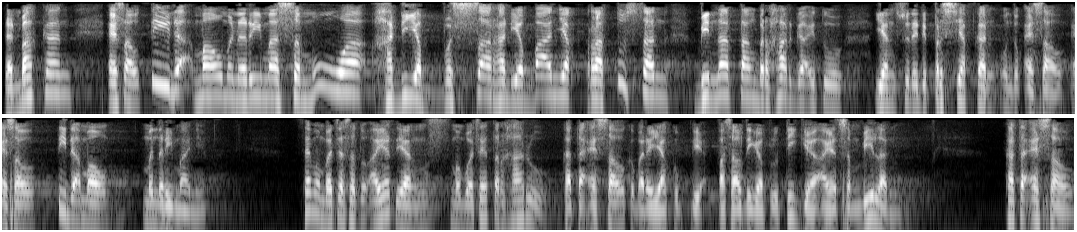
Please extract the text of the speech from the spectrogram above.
Dan bahkan Esau tidak mau menerima semua hadiah besar, hadiah banyak, ratusan binatang berharga itu yang sudah dipersiapkan untuk Esau. Esau tidak mau menerimanya. Saya membaca satu ayat yang membuat saya terharu. Kata Esau kepada Yakub di pasal 33 ayat 9. Kata Esau,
